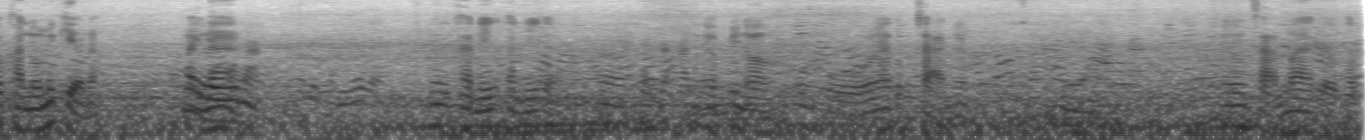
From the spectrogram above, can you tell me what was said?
รถคันนู้นไม่เกี่ยวนะ ไม่คันหรู้น้านะคันนี้แหละนี่คันนี้คันนี้แหละเออคงจะคันนี่นี้ครับพี่น้องโอ้โหน่าสงสารเนี่ยน่าสงสารมากเลยครับ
